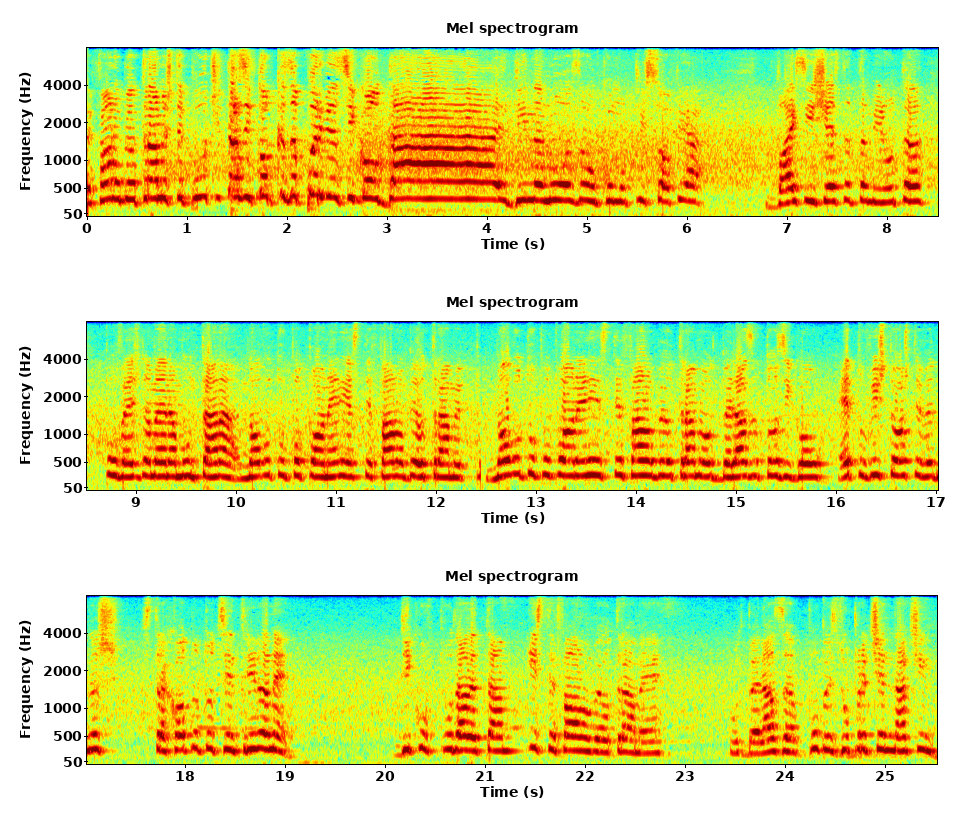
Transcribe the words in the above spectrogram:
Стефано Белтраме ще получи тази топка за първия си гол. Да! 1 на 0 за Локомотив София. 26-та минута повеждаме на Монтана. Новото попълнение Стефано Белтраме. Новото попълнение Стефано Белтраме отбеляза този гол. Ето вижте още веднъж страхотното центриране. Диков подаде там и Стефано Белтраме отбеляза по безупречен начин.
